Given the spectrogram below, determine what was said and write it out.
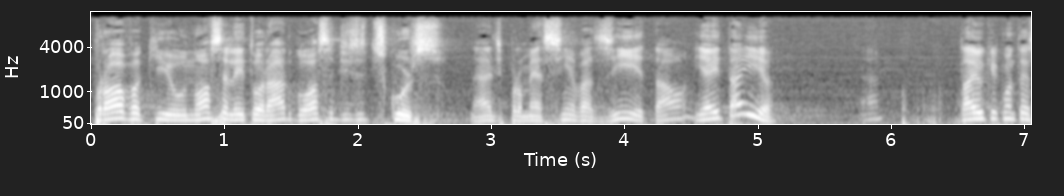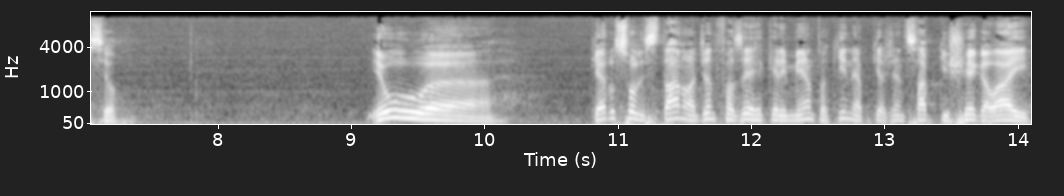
prova que o nosso eleitorado gosta de discurso, né, de promessinha vazia e tal. E aí está aí. Ó. Está aí o que aconteceu. Eu. Uh, Quero solicitar, não adianta fazer requerimento aqui, né? Porque a gente sabe que chega lá e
